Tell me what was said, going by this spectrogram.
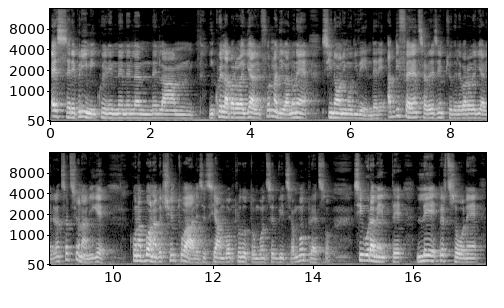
essere primi in, que- nella, nella, in, quella parola chiave informativa non è sinonimo di vendere, a differenza per esempio delle parole chiave transazionali che con una buona percentuale, se si ha un buon prodotto, un buon servizio a un buon prezzo, sicuramente le persone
